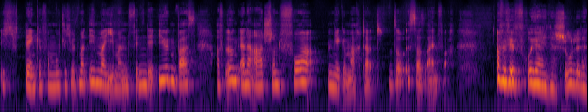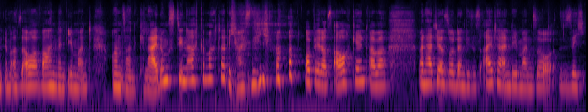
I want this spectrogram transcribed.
ich denke, vermutlich wird man immer jemanden finden, der irgendwas auf irgendeine Art schon vor mir gemacht hat. So ist das einfach. Und wir früher in der Schule dann immer sauer waren, wenn jemand unseren Kleidungsstil nachgemacht hat. Ich weiß nicht, ob ihr das auch kennt, aber man hat ja so dann dieses Alter, in dem man so sich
